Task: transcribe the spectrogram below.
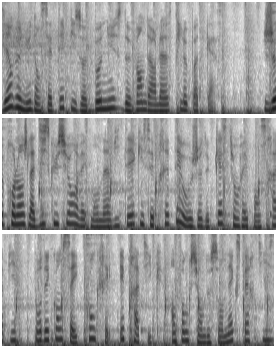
Bienvenue dans cet épisode bonus de Wanderlust, le podcast. Je prolonge la discussion avec mon invité qui s'est prêté au jeu de questions-réponses rapides pour des conseils concrets et pratiques en fonction de son expertise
